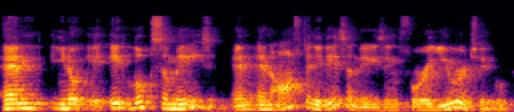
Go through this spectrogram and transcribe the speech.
And you know it, it looks amazing. And and often it is amazing for a year or two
